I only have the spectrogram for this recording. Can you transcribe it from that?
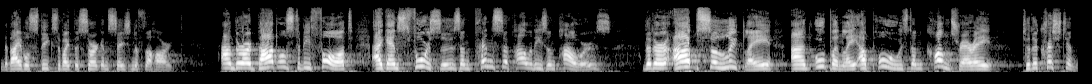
The Bible speaks about the circumcision of the heart. And there are battles to be fought against forces and principalities and powers that are absolutely and openly opposed and contrary to the Christian.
